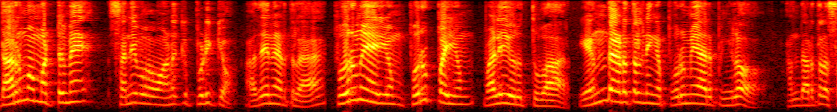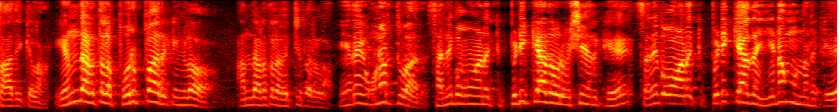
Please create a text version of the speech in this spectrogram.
தர்மம் மட்டுமே சனி பகவானுக்கு பிடிக்கும். அதே நேரத்தில் பொறுமையையும் பொறுப்பையும் வலியுறுத்துவார். எந்த இடத்துல நீங்கள் பொறுமையாக இருப்பீங்களோ அந்த இடத்துல சாதிக்கலாம். எந்த இடத்துல பொறுப்பாக இருக்கீங்களோ அந்த இடத்துல வெற்றி பெறலாம். இதை உணர்த்துவார். சனி பகவானுக்கு பிடிக்காத ஒரு விஷயம் இருக்கு. சனி பகவானுக்கு பிடிக்காத இடம் ஒன்று இருக்கு.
